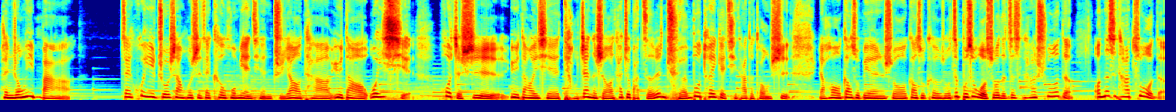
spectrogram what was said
很容易把在会议桌上或是在客户面前，只要他遇到威胁或者是遇到一些挑战的时候，他就把责任全部推给其他的同事，然后告诉别人说，告诉客户说，这不是我说的，这是他说的，哦，那是他做的。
